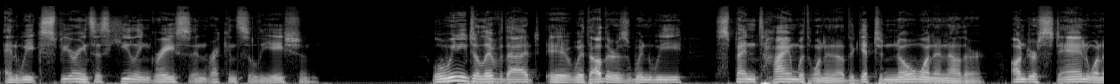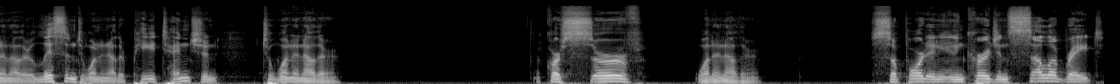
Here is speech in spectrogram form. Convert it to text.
and we experience His healing grace and reconciliation. Well, we need to live that uh, with others when we spend time with one another, get to know one another, understand one another, listen to one another, pay attention to one another. Of course, serve one another, support and encourage and celebrate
